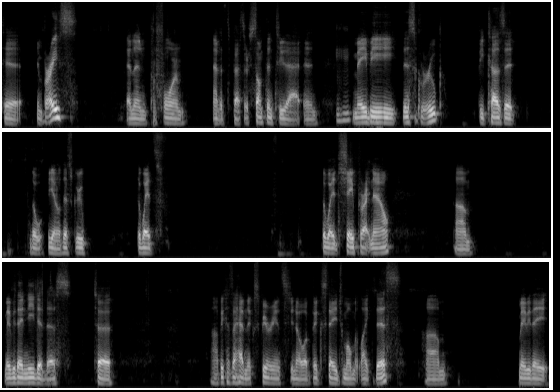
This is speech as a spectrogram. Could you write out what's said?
to embrace and then perform at its best. There's something to that. And Mhm. maybe this group, because it the you know, this group the way it's the way it's shaped right now, um, maybe they needed this to uh, because they hadn't experienced, you know, a big stage moment like this. Um, maybe they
